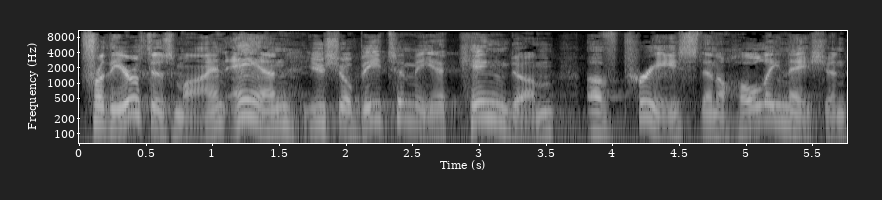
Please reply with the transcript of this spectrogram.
For the earth is mine, and you shall be to me a kingdom of priests and a holy nation.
